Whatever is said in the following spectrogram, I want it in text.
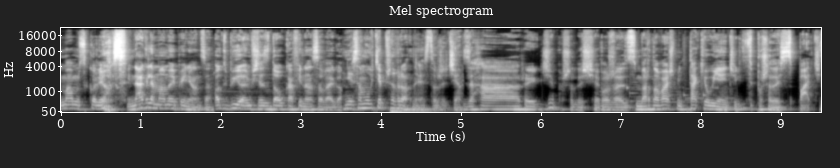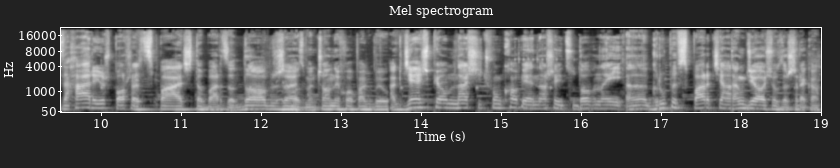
mam skoliozy. I nagle mamy pieniądze. Odbiłem się z dołka finansowego. Niesamowicie przewrotne jest to życie. Zachary, gdzie poszedłeś się? Boże, zmarnowałeś mi takie ujęcie, gdzie ty poszedłeś spać. Zachary już poszedł spać, to bardzo dobrze. Bo zmęczony chłopak był. A gdzie śpią nasi członkowie naszej cudownej e, grupy wsparcia? Tam, gdzie osioł ze Szreka.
